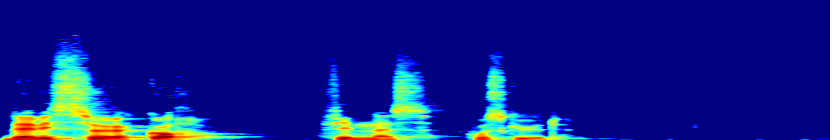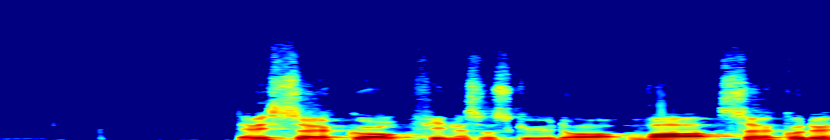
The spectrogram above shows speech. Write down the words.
Det vi søker, finnes hos Gud. Det vi søker, finnes hos Gud. Og hva søker du?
